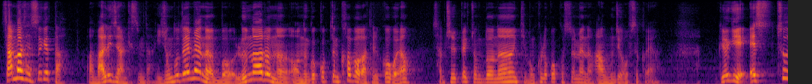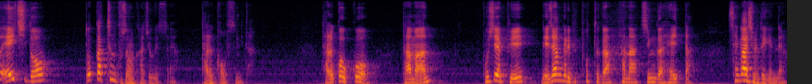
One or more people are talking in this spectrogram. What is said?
싼 맛에 쓰겠다. 아, 말리지 않겠습니다. 이 정도 되면은 뭐 르누아르는 어느 거 꼽든 커버가 될 거고요. 3700 정도는 기본 쿨러 꽂고 쓰면 아무 문제가 없을 거예요. 여기 S2H도 똑같은 구성을 가지고 있어요. 다를 거 없습니다. 다를 거 없고 다만 보시다시피 내장 그래픽 포트가 하나 증가해 있다 생각하시면 되겠네요.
